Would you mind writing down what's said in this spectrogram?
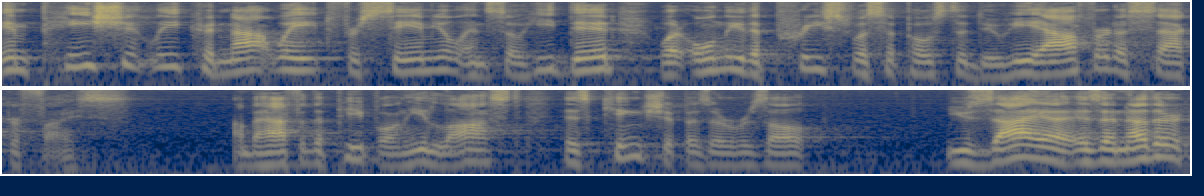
Impatiently could not wait for Samuel, and so he did what only the priest was supposed to do. He offered a sacrifice on behalf of the people, and he lost his kingship as a result. Uzziah is another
